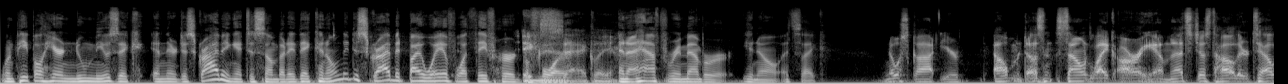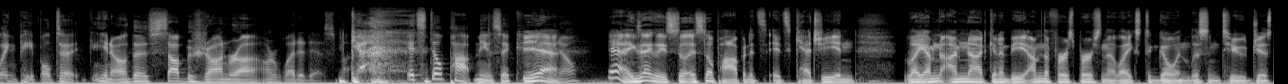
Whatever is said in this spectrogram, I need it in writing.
when people hear new music and they're describing it to somebody, they can only describe it by way of what they've heard before. Exactly. And I have to remember, you know, it's like, no, Scott, your album doesn't sound like REM. That's just how they're telling people to, you know, the subgenre or what it is. But it's still pop music. Yeah. You know? Yeah, exactly. It's still it's still popping. It's it's catchy and like I'm I'm not gonna be I'm the first person that likes to go and listen to just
